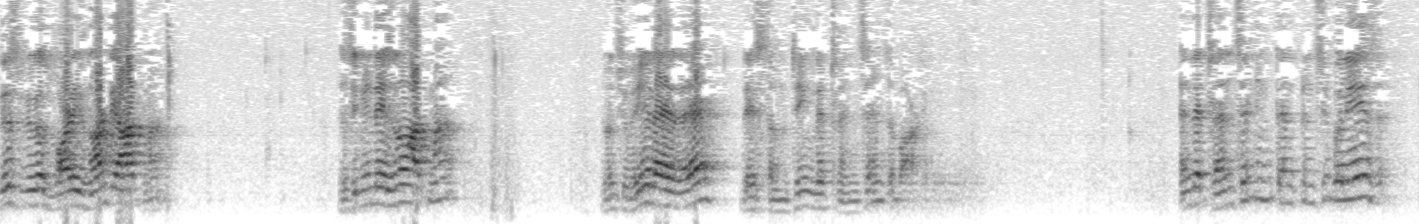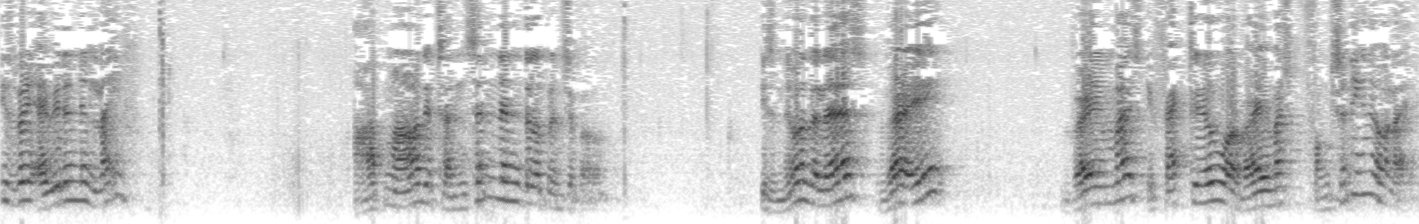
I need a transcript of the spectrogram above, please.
Just because body is not the Atma. Does it mean there is no Atma? Don't you realize that there is something that transcends the body? And the transcending principle is, is very evident in life. Atma, the transcendental principle, is nevertheless very very much effective or very much functioning in our life.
